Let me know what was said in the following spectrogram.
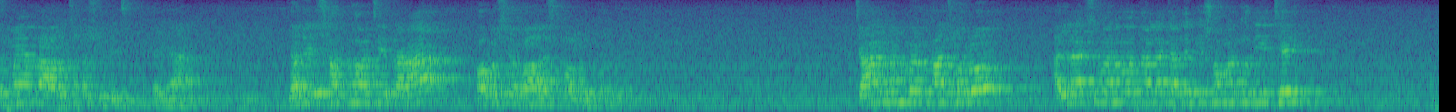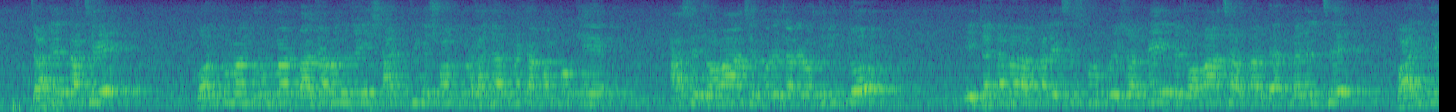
জুমায় আমরা আলোচনা শুনেছি, তাই না? যাদের সাধ্য আছে তারা অবশ্যই হজ পালন করবে। চার নম্বর কাজ হলো, আল্লাহ ওয়া যাদেরকে সমর্থ দিয়েছেন, যাদের কাছে বর্তমান রূপার বাজার অনুযায়ী ষাট থেকে সত্তর হাজার টাকা কমপক্ষে আছে, জমা আছে প্রয়োজনের অতিরিক্ত। এই টাকাটার আপনার এক্সেস কোনো প্রয়োজন নেই, এটা জমা আছে আপনার ব্যাংক ব্যালেন্সে বাড়িতে,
